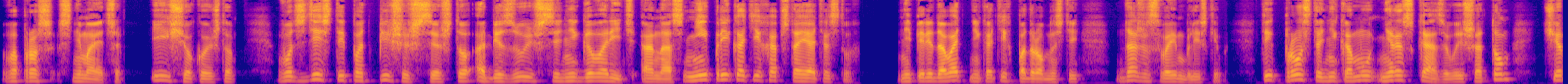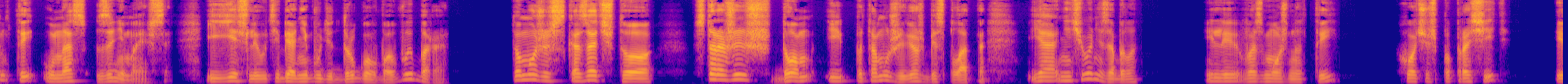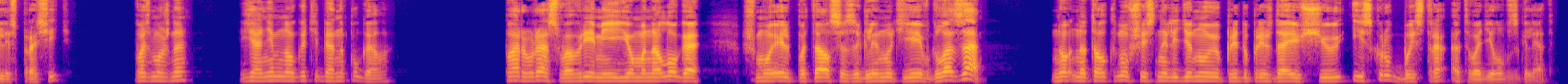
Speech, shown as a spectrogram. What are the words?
Вопрос снимается. И еще кое-что. Вот здесь ты подпишешься, что обязуешься не говорить о нас ни при каких обстоятельствах, не передавать никаких подробностей, даже своим близким. Ты просто никому не рассказываешь о том, чем ты у нас занимаешься. И если у тебя не будет другого выбора, то можешь сказать, что сторожишь дом и потому живешь бесплатно. Я ничего не забыла? Или, возможно, ты хочешь попросить или спросить? Возможно, я немного тебя напугала. Пару раз во время ее монолога Шмуэль пытался заглянуть ей в глаза, но, натолкнувшись на ледяную предупреждающую искру, быстро отводил взгляд.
